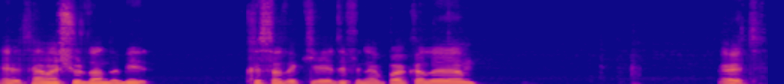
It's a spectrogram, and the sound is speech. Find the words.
Evet hemen şuradan da bir kısadaki hedefine bakalım. Evet.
